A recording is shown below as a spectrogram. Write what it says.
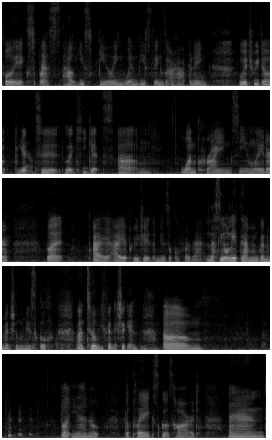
fully express how he's feeling when these things are happening which we don't get Yeah. to like he gets um one crying scene later but I, I appreciate the musical for that and that's the only time i'm going to mention the musical until we finish again um but yeah no the plagues goes hard and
